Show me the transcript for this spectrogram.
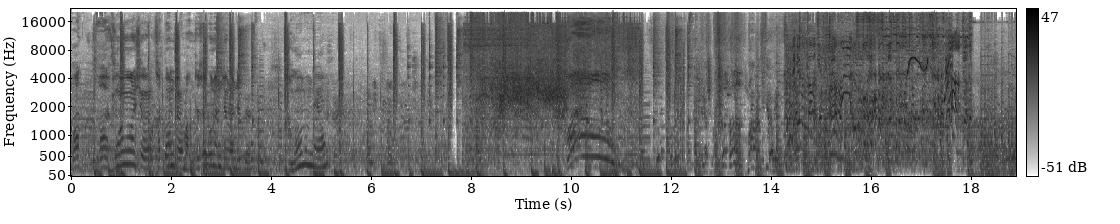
아, 아 중앙아시아요. 갔다 온안 돼서 그런지 그런데 별 감흥은 없네요. 와우! 굿!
